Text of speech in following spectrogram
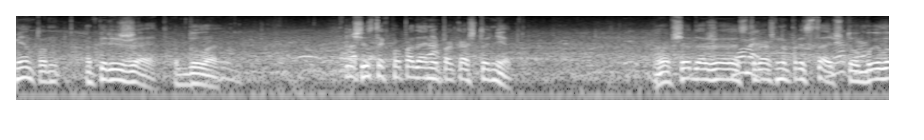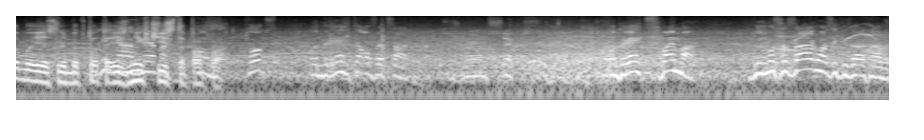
момент он опережает Абдулаев. Чистых попаданий пока что нет. Вообще даже страшно представить, что было бы, если бы кто-то из них чисто попал. Und rechts zweimal. Du musst das sagen, was ich gesagt habe.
